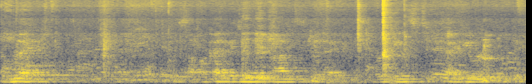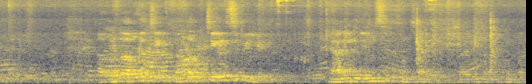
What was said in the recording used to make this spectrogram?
നമ്മളെ സമക്കാരൊക്കെ ചെയ്ത് പ്രാർത്ഥിക്കില്ലായിരുന്നു നമ്മൾ ചികിത്സിച്ചിട്ടേ കാര്യമുള്ളൂ അതുകൊണ്ട് നമ്മൾ നമ്മൾ ചികിത്സിപ്പിക്കും ഞാൻ നിംസിൽ സംസാരിക്കും അതായത് നമുക്കെന്താ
